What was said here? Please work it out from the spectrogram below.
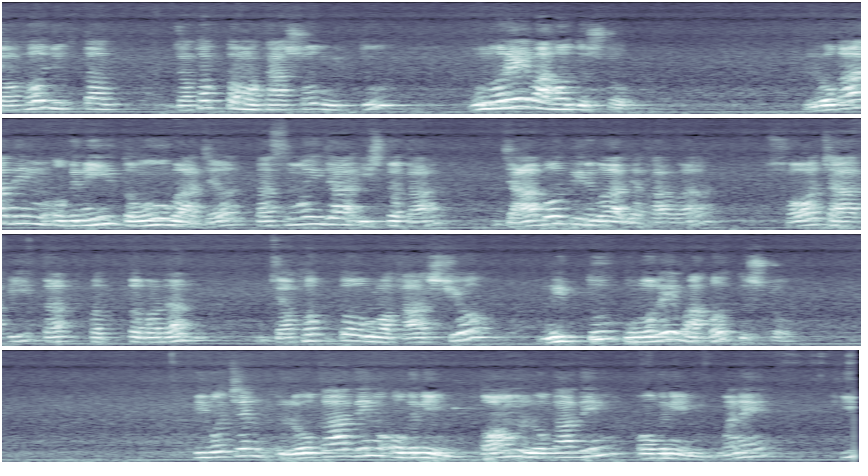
যথযুক্ত, যথোক্তমথা সো মৃত্যু, পুনরে বাহ তুষ্ট। লোকাদিম অগ্নি তমু বাচ যা ইষ্টকা যাবতীর্বা যথা সচাপি তৎপত্তবদদ যথোক্তমথাস্য মৃত্যু পুনরেবাহ তুষ্ট। কি বলছেন? লোকাদিম অগ্নিম, তম লোকাদিম অগ্নিম মানে কি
